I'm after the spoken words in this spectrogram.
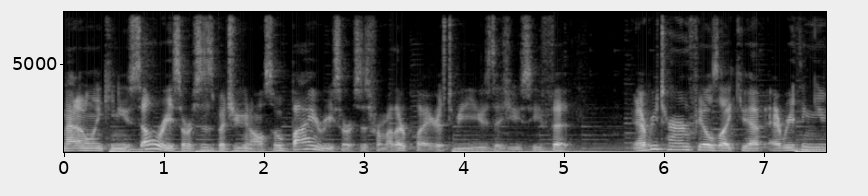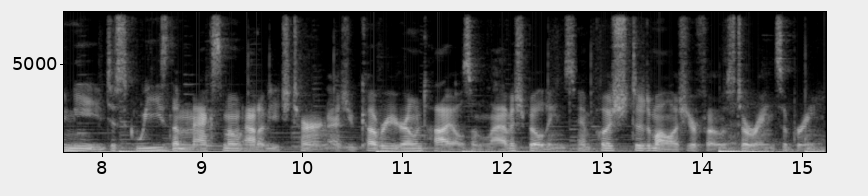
Not only can you sell resources, but you can also buy resources from other players to be used as you see fit. Every turn feels like you have everything you need to squeeze the maximum out of each turn as you cover your own tiles and lavish buildings and push to demolish your foes to reign supreme.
